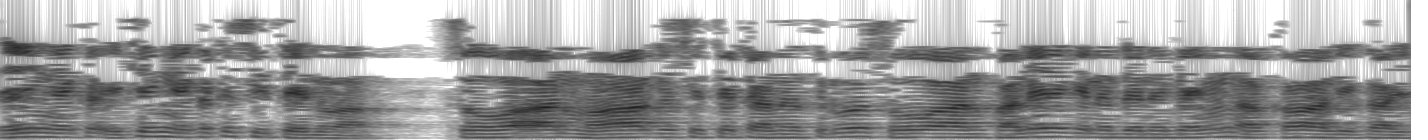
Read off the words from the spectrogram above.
එයින් එක එකින් එකට සිතෙනවා. සෝවාන් මාර්ග සිතට අනතුරුව සෝවාන් ඵලයේගෙන දෙන බැවින් අකාලිකයි.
